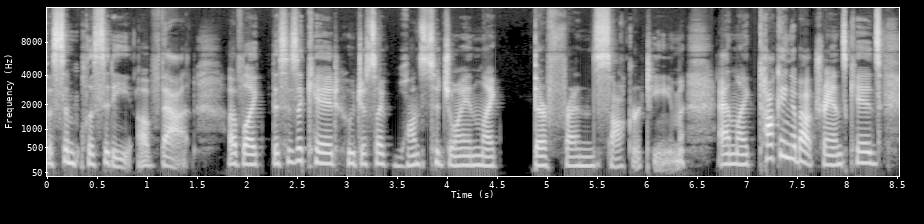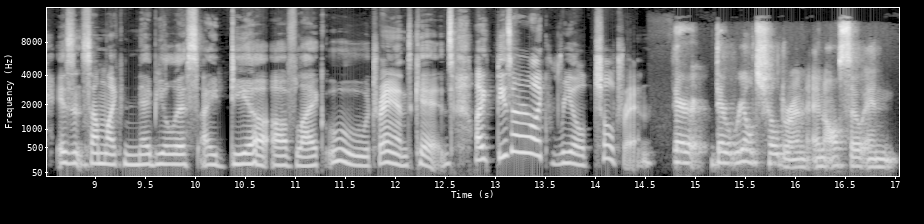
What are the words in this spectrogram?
the simplicity of that of like this is a kid who just like wants to join like their friend's soccer team. And like talking about trans kids isn't some like nebulous idea of like, ooh, trans kids. Like these are like real children. They're they're real children and also in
